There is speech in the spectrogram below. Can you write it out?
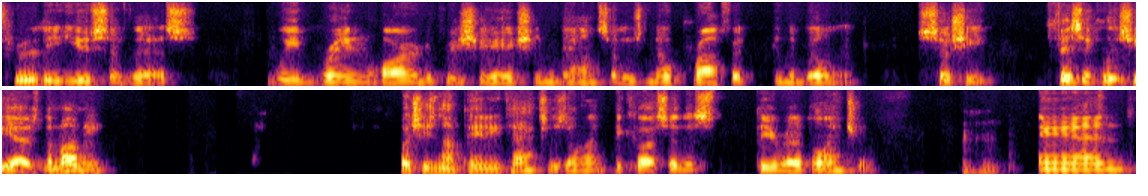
through the use of this, we bring our depreciation down. So there's no profit in the building. So she physically, she has the money. But she's not paying any taxes on it because of this theoretical entry. Mhm. And,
